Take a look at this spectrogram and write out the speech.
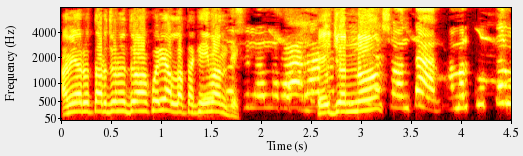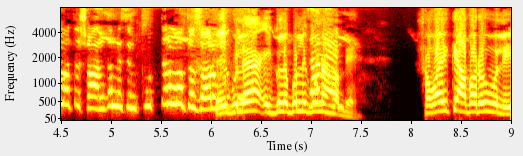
আমি আরও তার জন্য দোয়া করি আল্লাহ তাকে ইমান দিক। এই জন্য সন্তান আমার কুত্তার মতো সন্তান কুত্তার মতো এইগুলা এইগুলা বললে গুণা হবে। সবাইকে আবারও বলি,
